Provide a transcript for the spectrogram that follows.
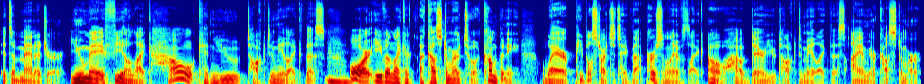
it's a manager. You may feel like, how can you talk to me like this? Mm-hmm. Or even like a, a, customer to a company where people start to take that personally. It's like, oh, how dare you talk to me like this? I am your customer.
